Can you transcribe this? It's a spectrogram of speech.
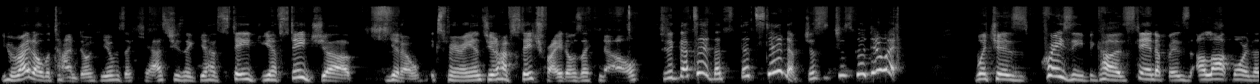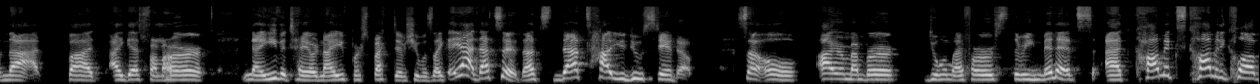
You write all the time don't you? I was like yes. She's like you have stage you have stage uh you know experience. You don't have stage fright. I was like no. She's like that's it. That's that's stand up. Just just go do it. Which is crazy because stand up is a lot more than that. But i guess from her naivete or naive perspective she was like yeah that's it. That's that's how you do stand up. So i remember doing my first three minutes at comics comedy club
